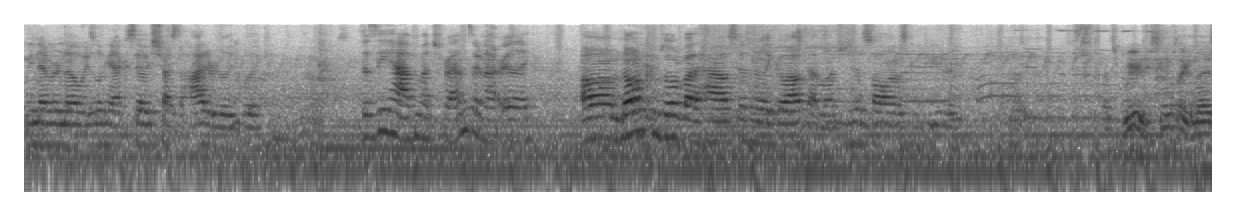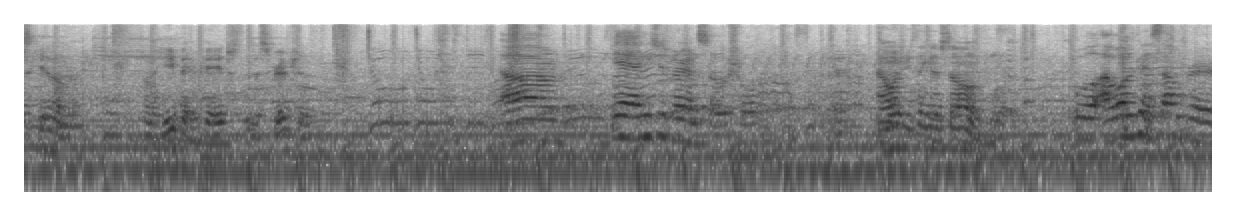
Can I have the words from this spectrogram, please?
we never know what he's looking at because he always tries to hide it really quick. Does he have much friends or not really? Um, no one comes over by the house. He doesn't really go out that much. He's just all on his computer. That's weird. He seems like a nice kid on the on the eBay page. The description. Um, yeah, he's just very unsocial. How much are you thinking of selling him for? Well, I wasn't gonna sell for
